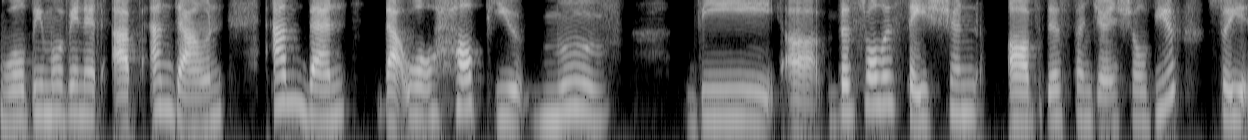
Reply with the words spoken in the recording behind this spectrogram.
we'll be moving it up and down, and then that will help you move the uh, visualization of this tangential view so you,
